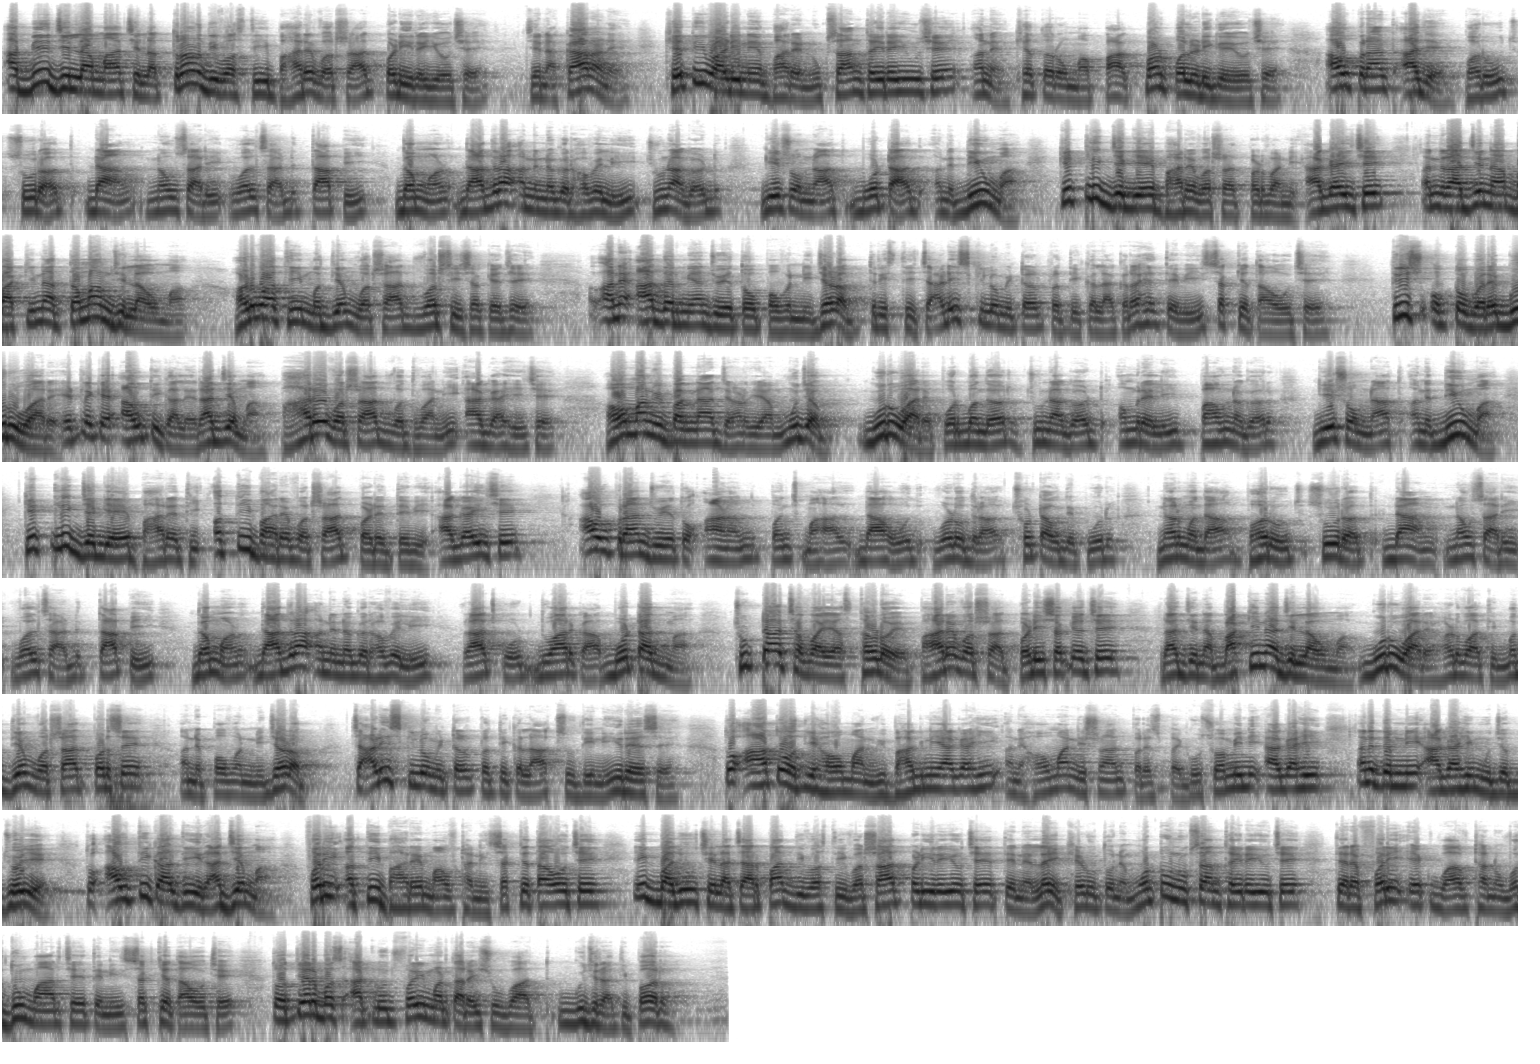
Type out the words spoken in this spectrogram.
આ બે જિલ્લામાં છેલ્લા ત્રણ દિવસથી ભારે વરસાદ પડી રહ્યો છે, જેના કારણે ખેતીવાડીને ભારે નુકસાન થઈ રહ્યું છે અને ખેતરોમાં પાક પણ પલળી ગયો છે. આ ઉપરાંત આજે ભરૂચ, સુરત, ડાંગ, નવસારી, વલસાડ, તાપી, દમણ, દાદરા અને નગર હવેલી, જુનાગઢ, ગીર સોમનાથ, બોટાદ અને દીવમાં કેટલીક જગ્યાએ ભારે વરસાદ પડવાની આગાહી છે અને રાજ્યના બાકીના તમામ જિલ્લાઓમાં હળવાથી મધ્યમ વરસાદ વરસી શકે છે. અને આ દરમિયાન જોઈએ તો પવનની ઝડપ ત્રીસથી ચાળીસ કિલોમીટર પ્રતિ કલાક રહે તેવી શક્યતાઓ છે. ત્રીસ ઓક્ટોબરે ગુરુવારે, એટલે કે આવતીકાલે રાજ્યમાં ભારે વરસાદ વધવાની આગાહી છે. હવામાન વિભાગના જણાવ્યા મુજબ, ગુરુવારે પોરબંદર, જુનાગઢ, અમરેલી, ભાવનગર, ગીર સોમનાથ અને દીવમાં કેટલીક જગ્યાએ ભારેથી અતિ ભારે વરસાદ પડે તેવી આગાહી છે. આ ઉપરાંત જોઈએ તો આણંદ, પંચમહાલ, દાહોદ, વડોદરા, છોટાઉદેપુર, નર્મદા, ભરૂચ, સુરત, ડાંગ, નવસારી, વલસાડ, તાપી, દમણ, દાદરા અને નગર હવેલી, રાજકોટ, દ્વારકા, બોટાદમાં છૂટા છવાયા સ્થળોએ ભારે વરસાદ પડી શકે છે. રાજ્યના બાકીના જિલ્લાઓમાં ગુરુવારે હળવાથી મધ્યમ વરસાદ પડશે અને પવનની ઝડપ ચાળીસ કિલોમીટર પ્રતિ કલાક સુધીની રહેશે. તો આ તો હતી હવામાન વિભાગની આગાહી અને હવામાન નિષ્ણાંત પરેશભાઈ ગોસ્વામીની આગાહી અને તેમની આગાહી મુજબ જોઈએ તો આવતીકાલથી રાજ્યમાં ફરી અતિ ભારે માવઠાની શક્યતાઓ છે. એક બાજુ છેલ્લા ચાર પાંચ દિવસથી વરસાદ પડી રહ્યો છે, તેને લઈ ખેડૂતોને મોટું નુકસાન થઈ રહ્યું છે, ત્યારે ફરી એક માવઠાનો વધુ માર છે તેની શક્યતાઓ છે. તો અત્યારે બસ આટલું જ. ફરી મળતા રહીશું વાત ગુજરાતી પર.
